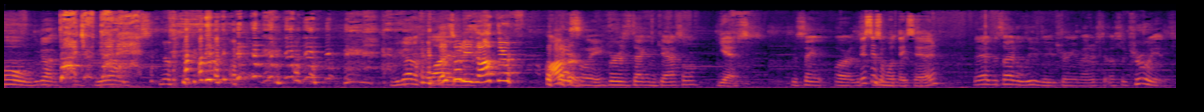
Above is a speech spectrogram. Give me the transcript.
Oh, we got. dodge your we got, dumbass. we got a flyer. That's what he's out there for. Honestly, Birds attacking the castle. yes. This ain't. Or This isn't what they said. They had decided to leave the Etrurian matters to us Etruians.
